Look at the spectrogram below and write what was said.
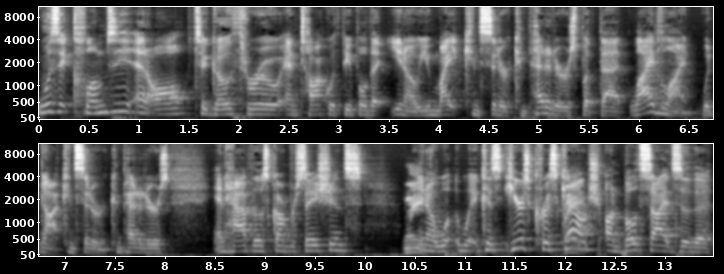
was it clumsy at all to go through and talk with people that you know you might consider competitors but that liveline would not consider competitors and have those conversations right. you know because here's chris couch right. on both sides of the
